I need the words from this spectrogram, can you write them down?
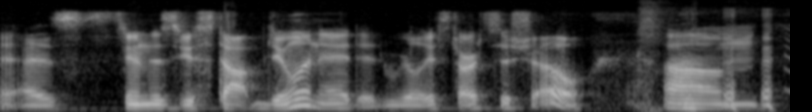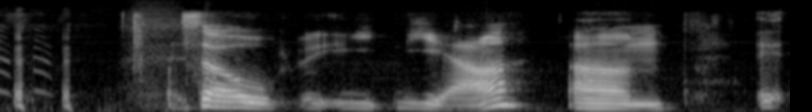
As soon as you stop doing it, it really starts to show. Um, so yeah, um, it,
